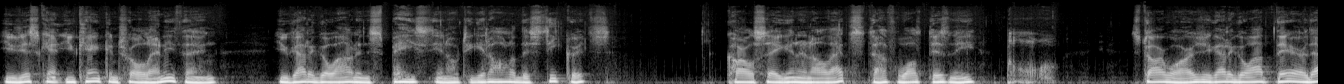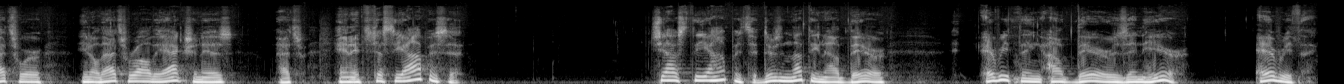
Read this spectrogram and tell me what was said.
You just can't you can't control anything. You got to go out in space, you know, to get all of the secrets Carl Sagan and all that stuff, Walt Disney, Star Wars. You got to go out there. That's where you know that's where all the action is. That's and it's just the opposite. Just the opposite. There's nothing out there. Everything out there is in here. Everything.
